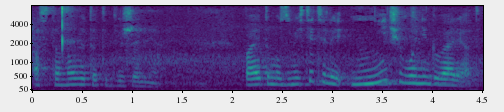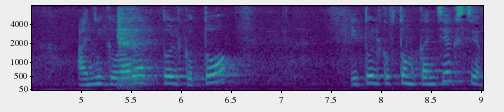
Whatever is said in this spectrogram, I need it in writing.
остановит это движение. Поэтому заместители ничего не говорят. Они говорят только то, и только в том контексте,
